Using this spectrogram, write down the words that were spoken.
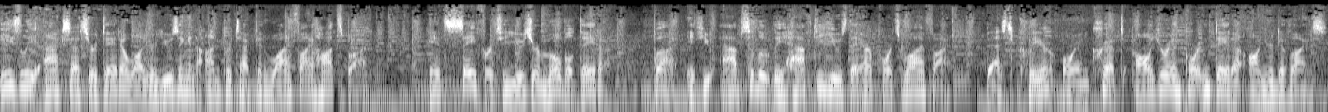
easily access your data while you're using an unprotected Wi Fi hotspot. It's safer to use your mobile data, but if you absolutely have to use the airport's Wi Fi, best clear or encrypt all your important data on your device.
